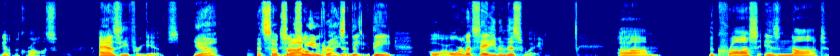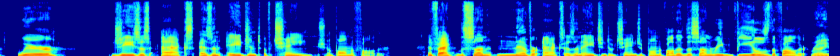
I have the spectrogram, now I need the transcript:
you know the cross as he forgives. yeah, that's so, So- God so in Christ. The That's- the or or let's say it even this way. Um the cross is not where Jesus acts as an agent of change upon the Father. In fact, the Son never acts as an agent of change upon the Father. The Son reveals the Father. right.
